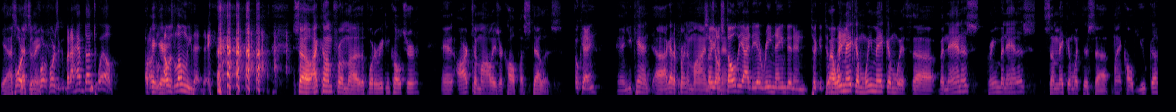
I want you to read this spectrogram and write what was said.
Yeah, that's, Four is that's good. Four, four is good. But I have done twelve. I Okay, was, Gary. I was lonely that day. so I come from uh, the Puerto Rican culture, and our tamales are called pastelas. Okay. And you can't. Uh, I got a friend of mine. So y'all gonna- stole the idea, renamed it, and took it to well, the we bank. make them. We make them with uh, bananas, green bananas. Some make them with this uh, plant called yuca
